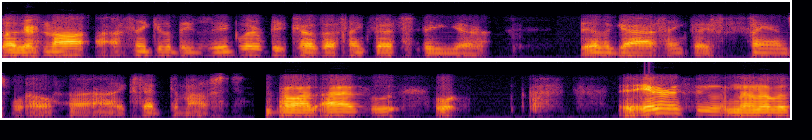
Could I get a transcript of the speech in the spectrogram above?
But if not, I think it'll be Ziggler because I think that's the uh, the other guy I think they fans will uh, accept the most. Oh, I, I absolutely. Well, interesting that none of us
